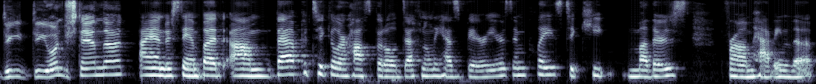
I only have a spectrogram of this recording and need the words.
Do you, do you understand that? I understand, but um, that particular hospital definitely has barriers in place to keep mothers from having the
